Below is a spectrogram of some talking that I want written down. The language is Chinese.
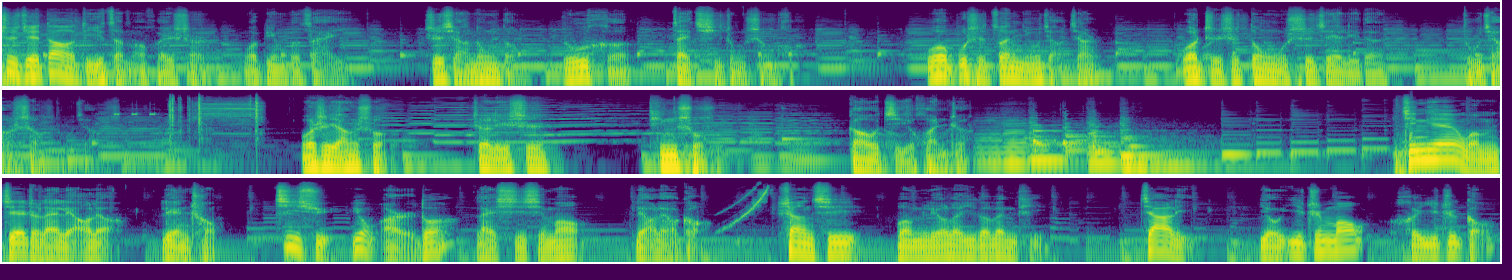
世界到底怎么回事我并不在意，只想弄懂如何在其中生活。我不是钻牛角尖儿，我只是动物世界里的独角兽。独角兽。我是杨硕，这里是听说高级患者。今天我们接着来聊聊恋宠，继续用耳朵来吸吸猫，聊聊狗。上期我们留了一个问题：家里有一只猫和一只狗，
